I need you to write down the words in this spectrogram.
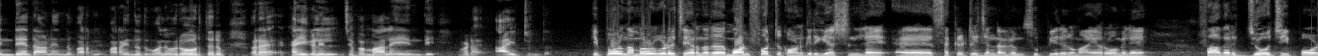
നിന്റേതാണ് എന്ന് പറഞ്ഞ് പറയുന്നത് പോലെ ഓരോരുത്തരും അവരെ കൈകളിൽ ജപമാല ഏന്തി ഇവിടെ ആയിട്ടുണ്ട്. ഇപ്പോൾ നമ്മളോട് കൂടെ ചേർന്നത് മോൺഫോർട്ട് കോൺഗ്രിഗേഷനിലെ സെക്രട്ടറി ജനറലും സുപ്പീരിയറുമായ റോമിലെ ഫാദർ ജോജി പോൾ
